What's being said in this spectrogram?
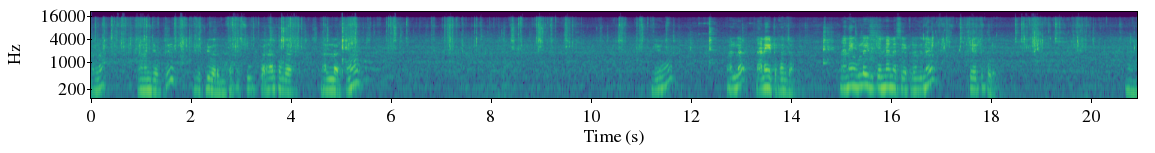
நல்லா நனைஞ்சு விட்டு எப்படி வருது பாருங்க. சூப்பராக இருக்குங்க. நல்லா இருக்கும் இதுவும் நல்லா நனையட்டும் கொஞ்சம். நனையக்குள்ளே இதுக்கு என்னென்ன சேர்க்குறதுன்னு சேர்த்து போடும் ம்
